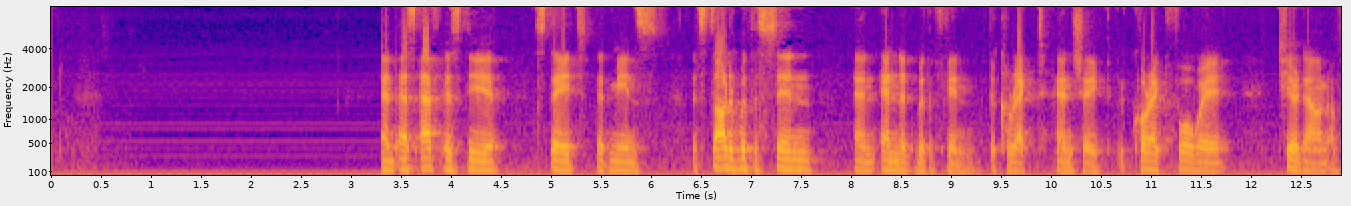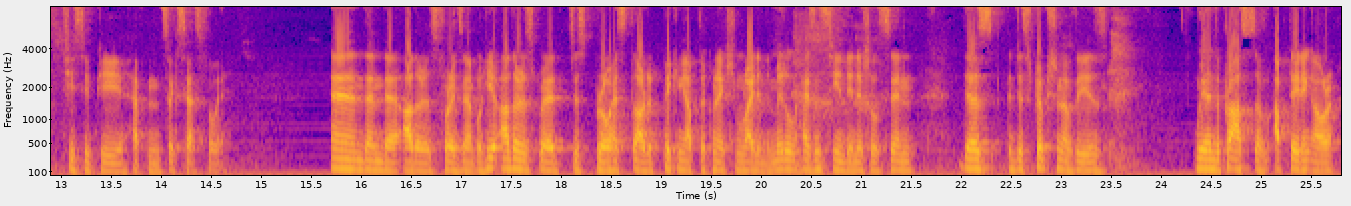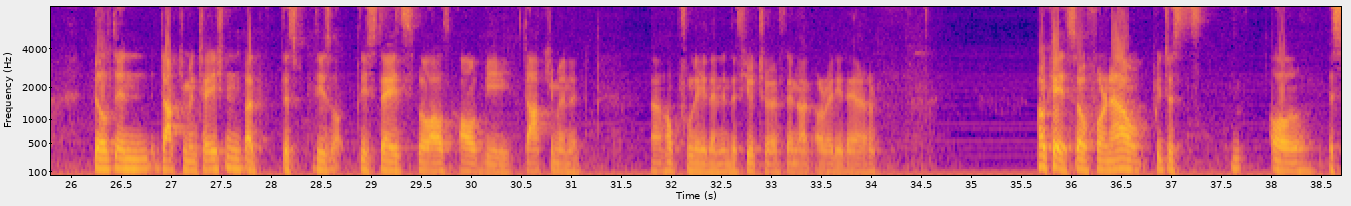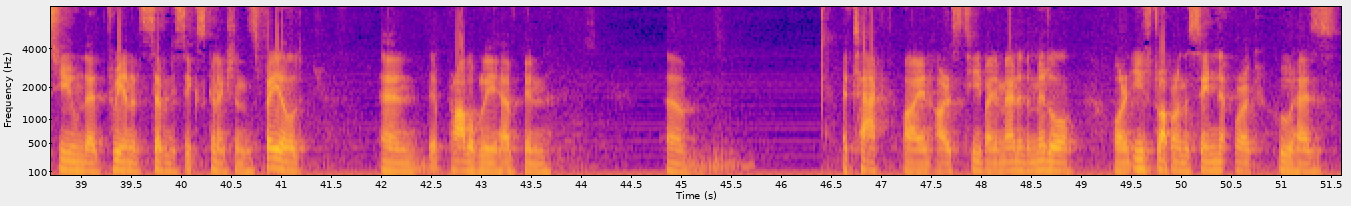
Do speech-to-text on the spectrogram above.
And SF is the state that means it started with a SYN and ended with a fin. The correct handshake, the correct four-way teardown of TCP happened successfully. And then there are others. For example, here others where just bro has started picking up the connection right in the middle, hasn't seen the initial SYN. There's a description of these. We're in the process of updating our built-in documentation, but this, these, these states will all, all be documented uh, hopefully then in the future if they're not already there. Okay, so for now, we just all assume that 376 connections failed, and they probably have been um, attacked by an RST, by a man in the middle, or an eavesdropper on the same network who has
